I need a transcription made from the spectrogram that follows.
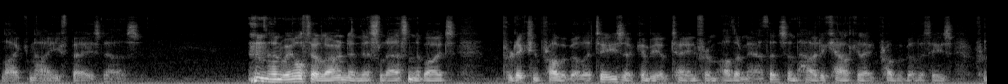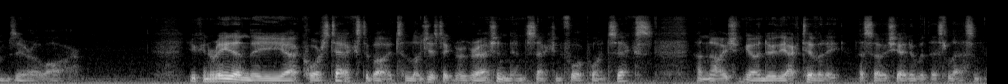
like naive Bayes does. and we also learned in this lesson about prediction probabilities that can be obtained from other methods and how to calculate probabilities from 0R. You can read in the uh, course text about logistic regression in section 4.6 and now you should go and do the activity associated with this lesson.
